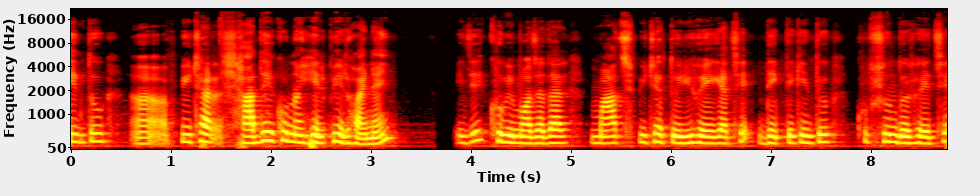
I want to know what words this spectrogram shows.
কিন্তু পিঠার স্বাদে কোনো হেরফের হয় নাই। এই যে, খুবই মজাদার মাছ পিঠা তৈরি হয়ে গেছে, দেখতে কিন্তু খুব সুন্দর হয়েছে।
